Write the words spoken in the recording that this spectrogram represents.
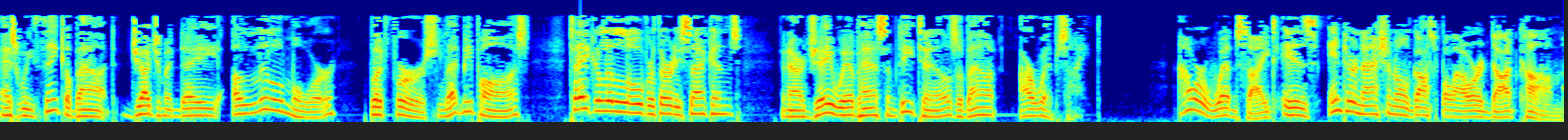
as we think about Judgment Day a little more, but first let me pause, take a little over 30 seconds, and our Jay Webb has some details about our website. Our website is internationalgospelhour.com.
